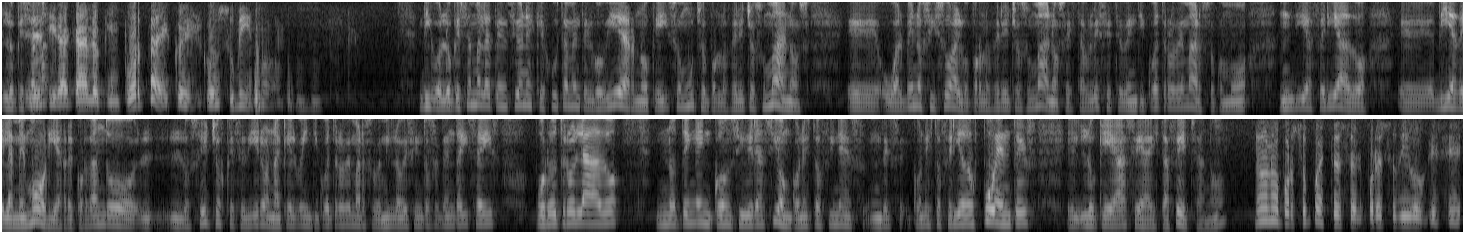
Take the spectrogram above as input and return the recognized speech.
Lo que es decir, acá lo que importa es el consumismo. Digo, lo que llama la atención es que justamente el gobierno, que hizo mucho por los derechos humanos, eh, o al menos hizo algo por los derechos humanos, establece este 24 de marzo como un día feriado, eh, día de la memoria, recordando los hechos que se dieron aquel 24 de marzo de 1976, por otro lado, no tenga en consideración con estos fines, con estos feriados puentes, eh, lo que hace a esta fecha, ¿no? No, no, por supuesto, eso, por eso digo que se,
